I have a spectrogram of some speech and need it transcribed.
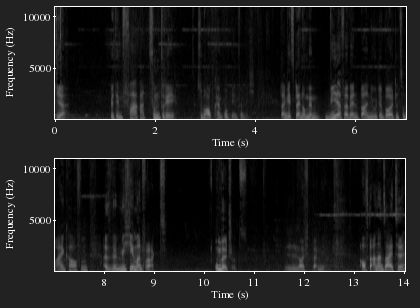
Hier, mit dem Fahrrad zum Dreh. Ist überhaupt kein Problem für mich. Dann geht's gleich noch mit dem wiederverwendbaren Jutebeutel zum Einkaufen. Also wenn mich jemand fragt, Umweltschutz läuft bei mir. Auf der anderen Seite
